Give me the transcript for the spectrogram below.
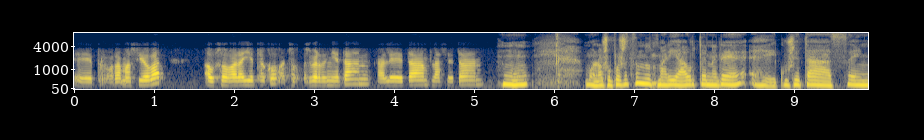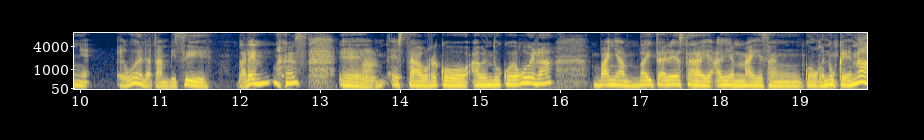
e, programazio bat, auzo garaietako batxok ezberdinetan, kaleetan, plazetan. Mm Bueno, suposatzen dut Maria aurten ere e, ikusita zein egueratan bizi garen, ez? E, hmm. Ez da horreko abenduko egoera, baina baita ere ez da agian nahi izango genukeena,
